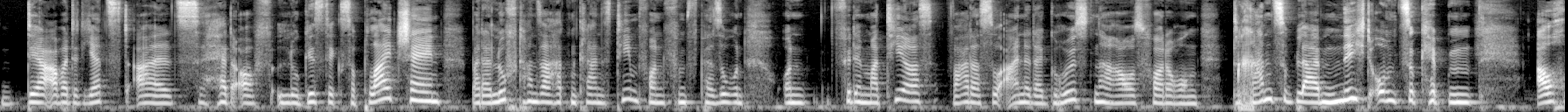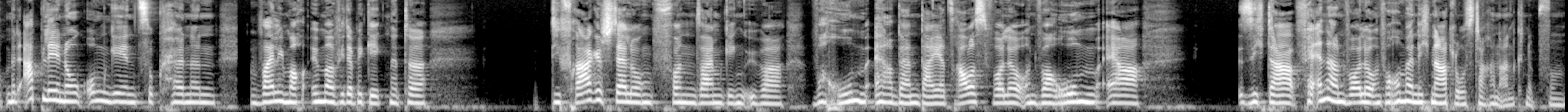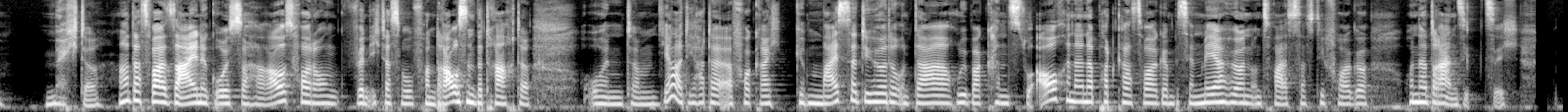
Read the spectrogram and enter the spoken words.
der arbeitet jetzt als Head of Logistics Supply Chain bei der Lufthansa, hat ein kleines Team von fünf Personen. Und für den Matthias war das so eine der größten Herausforderungen, dran zu bleiben, nicht umzukippen, auch mit Ablehnung umgehen zu können, weil ihm auch immer wieder begegnete, die Fragestellung von seinem Gegenüber, warum er dann da jetzt raus wolle und warum er sich da verändern wolle und warum er nicht nahtlos daran anknüpfen möchte. Das war seine größte Herausforderung, wenn ich das so von draußen betrachte. Und ähm, ja, die hat er erfolgreich gemeistert, die Hürde. Und darüber kannst du auch in einer Podcast-Folge ein bisschen mehr hören. Und zwar ist das die Folge 173.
